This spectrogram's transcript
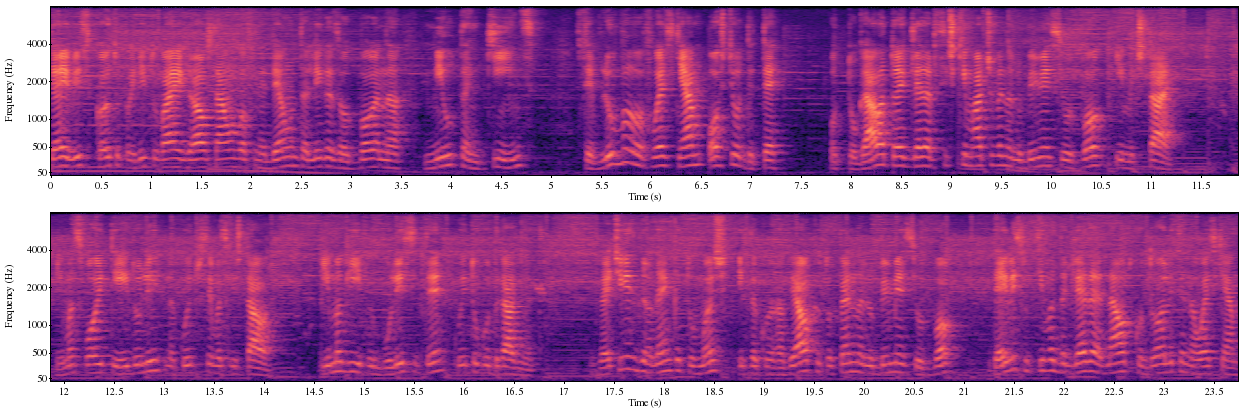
Дейвис, който преди това е играл само в неделната лига за отбора на Милтън Кинс, се влюбва в Уест Хем още от дете. От тогава той гледа всички мачове на любимия си отбор и мечтае. Има своите идоли, на които се възхищава. Има ги и футболистите, които го дразнят. Вече изграден като мъж и закоравял като фен на любимия си отбор, Дейвис отива да гледа една от контролите на Уест Хем.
